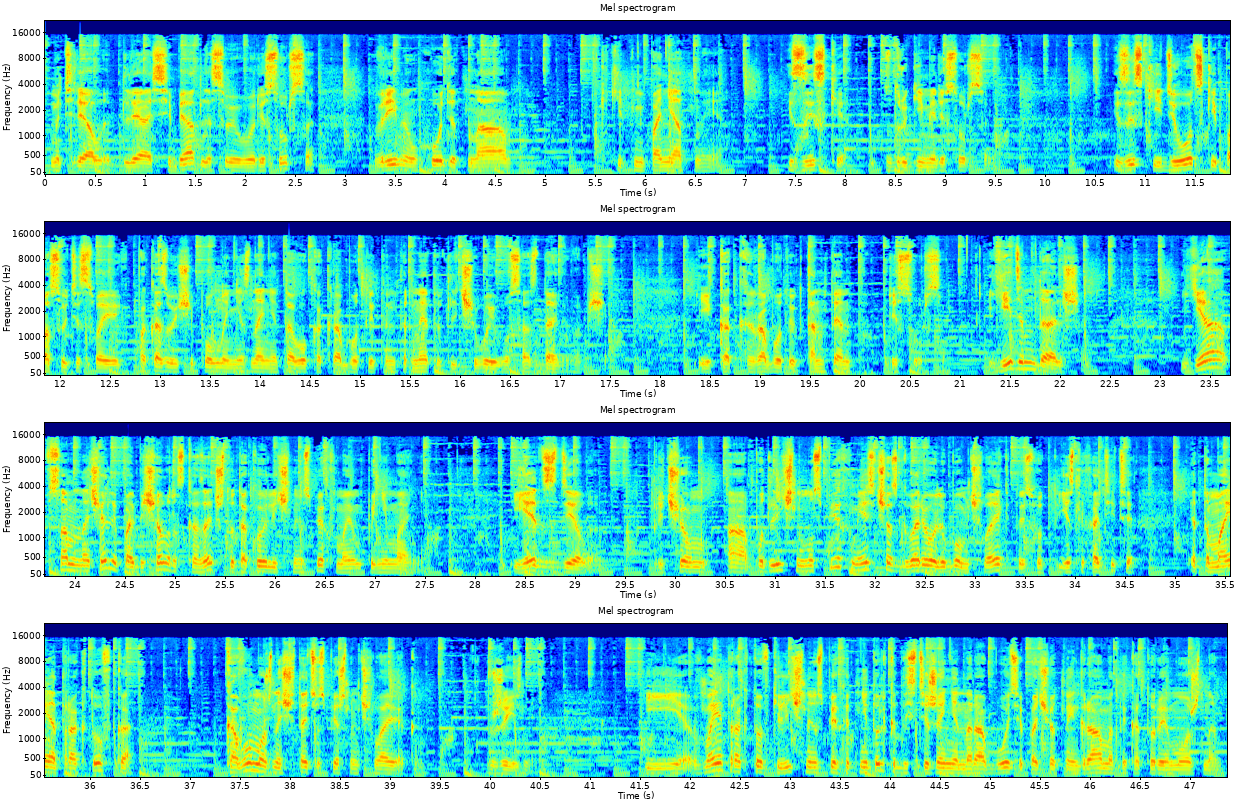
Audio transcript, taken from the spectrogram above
материалы для себя, для своего ресурса, время уходит на какие-то непонятные изыски с другими ресурсами. Изыски идиотские, по сути своей, показывающие полное незнание того, как работает интернет и для чего его создали вообще. И как работают контент-ресурсы. Едем дальше. Я в самом начале пообещал рассказать, что такое личный успех в моем понимании. И я это сделаю. Причем а, под личным успехом я сейчас говорю о любом человеке. То есть, вот если хотите, это моя трактовка, кого можно считать успешным человеком в жизни. И в моей трактовке личный успех это не только достижение на работе, почетные грамоты, которые можно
